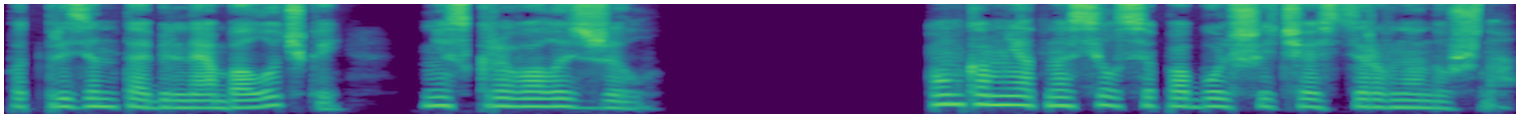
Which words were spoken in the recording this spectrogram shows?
под презентабельной оболочкой не скрывалось жил. Он ко мне относился по большей части равнодушно.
